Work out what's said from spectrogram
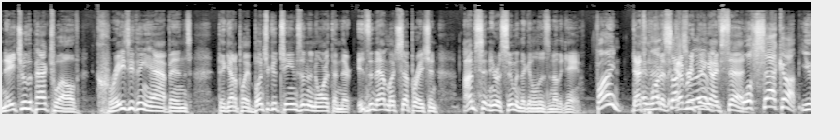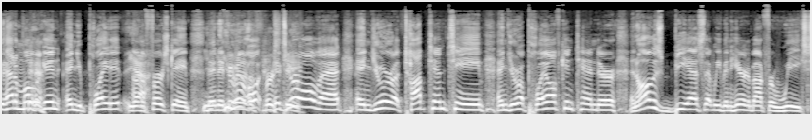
the nature of the Pac 12, crazy thing happens. They got to play a bunch of good teams in the North, and there isn't that much separation. I'm sitting here assuming they're going to lose another game. Fine. That's And part that of everything. I've said. Well, sack up. You had a mulligan and you played it on the first game. Then if you you're the all, if you're all that and you're a top ten team and you're a playoff contender and all this BS that we've been hearing about for weeks,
